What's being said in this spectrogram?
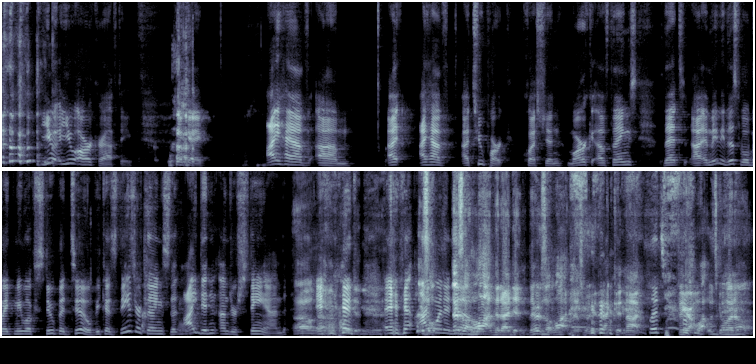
You you are crafty." okay i have um i i have a two part question mark of things that uh, and maybe this will make me look stupid too because these are things that i didn't understand Oh no, I And- probably didn't and There's, i want to know a lot that I didn't. There was a lot in this movie that I could not figure out what was going on.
